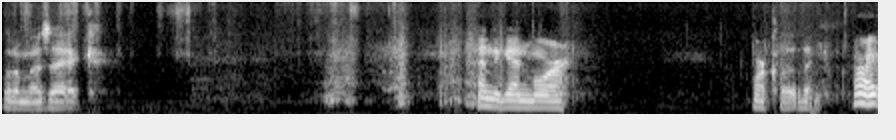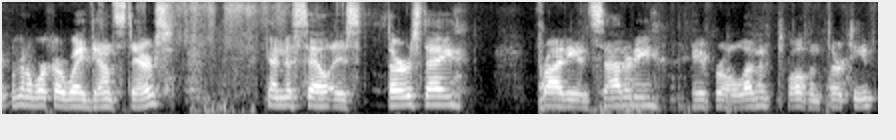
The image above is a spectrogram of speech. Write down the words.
Little mosaic. And again, more, more clothing. All right, we're going to work our way downstairs. Again, this sale is Thursday, Friday, and Saturday, April 11th, 12th, and 13th.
